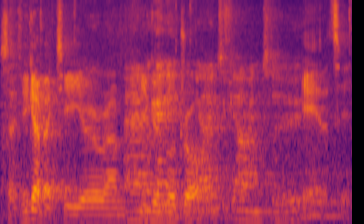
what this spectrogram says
So if you go back to your, um, And your Google going, Drive. we're going to go into. Yeah, that's it.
